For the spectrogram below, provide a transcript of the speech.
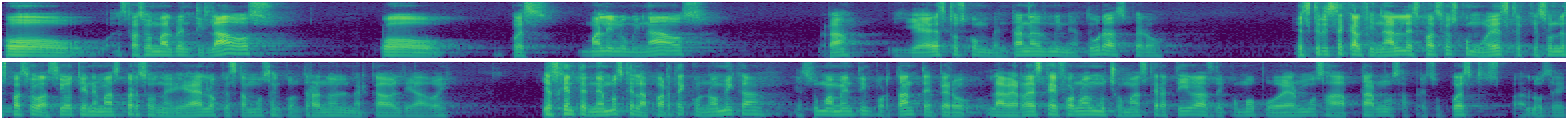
o espacios mal ventilados o pues mal iluminados, ¿verdad? Y estos con ventanas miniaturas, pero Es triste que al final espacios como este, que es un espacio vacío, tiene más personalidad de lo que estamos encontrando en el mercado el día de hoy. Y es que entendemos que la parte económica es sumamente importante, pero la verdad es que hay formas mucho más creativas de cómo podemos adaptarnos a presupuestos. Para los de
